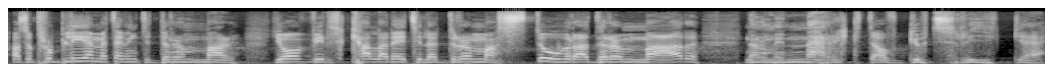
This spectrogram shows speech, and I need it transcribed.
Alltså problemet är inte drömmar. Jag vill kalla dig till att drömma stora drömmar när de är märkta av Guds rike,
